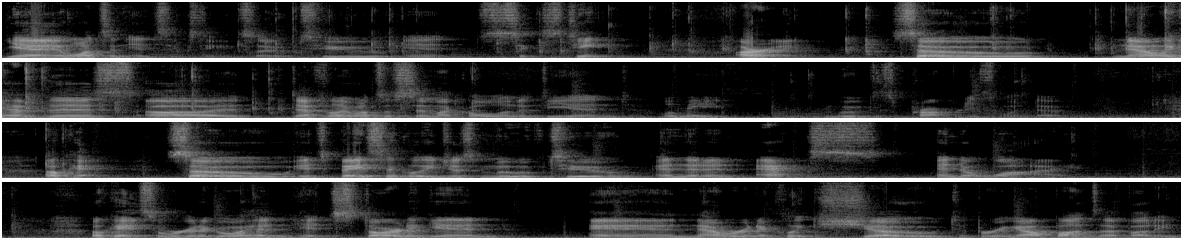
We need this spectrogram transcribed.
Yeah, it wants an int16. So to int16. All right. So now we have this. Uh, definitely wants a semicolon at the end. Let me move this properties window. Okay. So it's basically just move to and then an X and a Y. Okay, so we're gonna go ahead and hit start again. And now we're gonna click show to bring out Bonzi Buddy.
